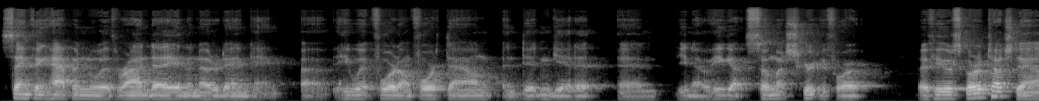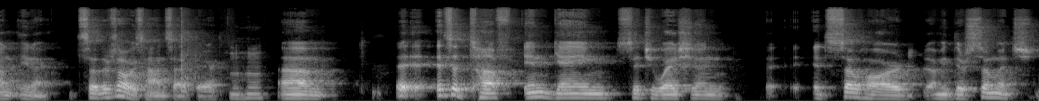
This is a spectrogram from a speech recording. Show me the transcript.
same thing happened with Ryan Day in the Notre Dame game. Uh, he went for it on fourth down and didn't get it. And, you know, he got so much scrutiny for it. If he would scored a touchdown, you know, so there's always hindsight there. Mm-hmm. Um, it, it's a tough in game situation. It's so hard. I mean, there's so much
